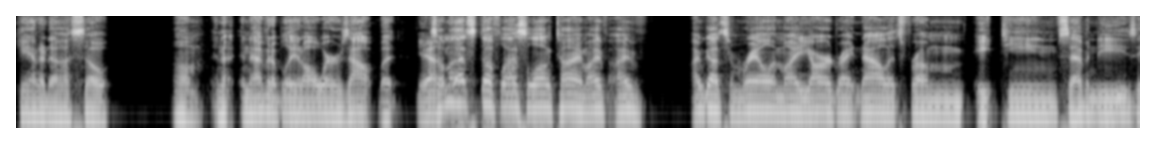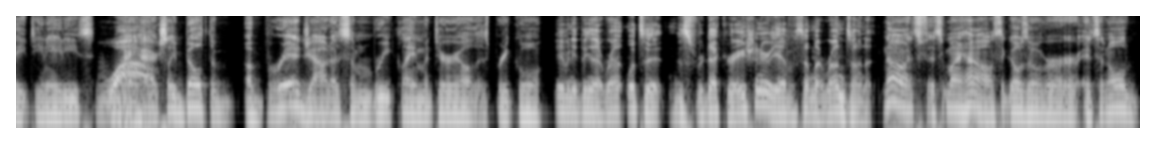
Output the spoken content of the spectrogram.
Canada. So, um, and inevitably it all wears out, but Yeah. some of that stuff lasts a long time. I've, I've, I've got some rail in my yard right now that's from 1870s, 1880s. Wow. I actually built a, a bridge out of some reclaimed material that's pretty cool. You have anything that run? What's it? This for decoration, or you have something that runs on it? No, it's it's my house. It goes over. It's an old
